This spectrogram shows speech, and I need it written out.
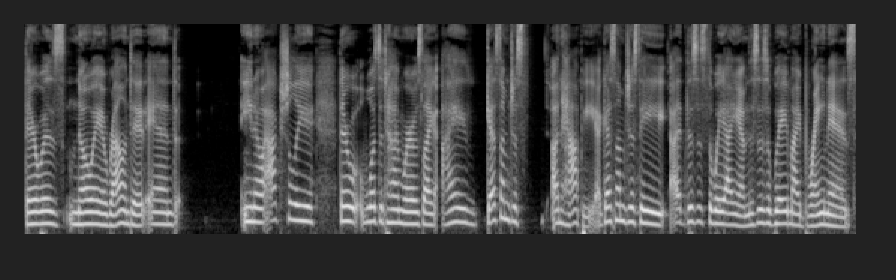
There was no way around it. And you know, actually, there was a time where I was like, I guess I'm just unhappy. I guess I'm just a, I, this is the way I am. This is the way my brain is.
